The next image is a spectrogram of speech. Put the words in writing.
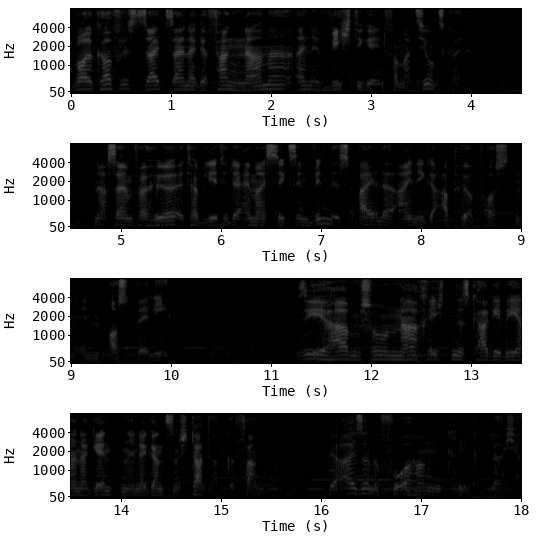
Volkov ist seit seiner Gefangennahme eine wichtige Informationsquelle. Nach seinem Verhör etablierte der MI6 in Windeseile einige Abhörposten in Ostberlin. Sie haben schon Nachrichten des KGB an Agenten in der ganzen Stadt abgefangen. Der eiserne Vorhang kriegt Löcher.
